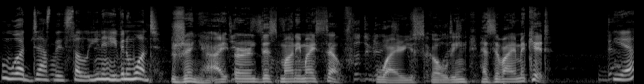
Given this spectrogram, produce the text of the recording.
What does this Alina even want? Zhenya, I earned this money myself. Why are you scolding as if I'm a kid? Yeah?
